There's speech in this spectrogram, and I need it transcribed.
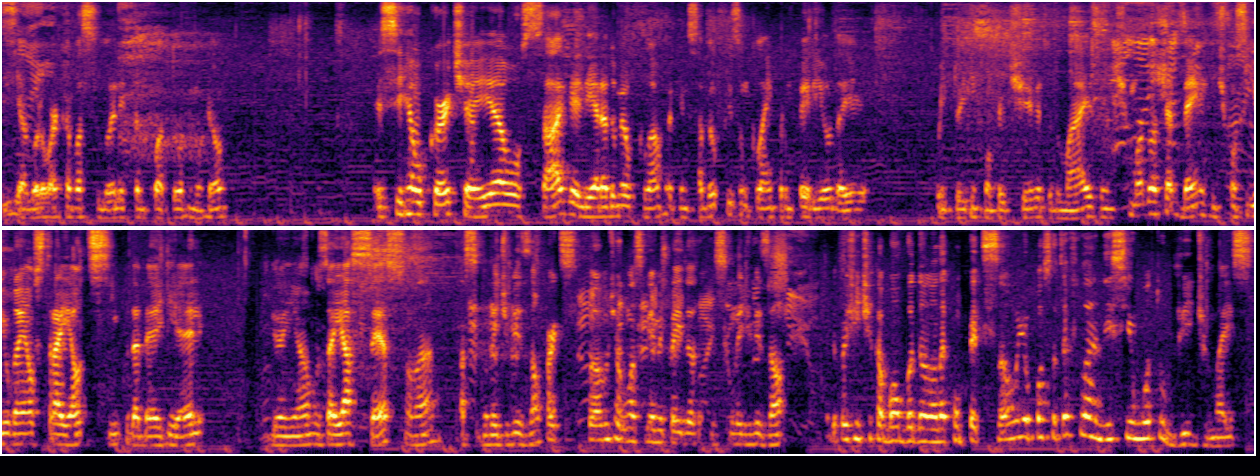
E agora o Arca vacilou, ele tancou a torre morreu. Esse Hellcurt aí é o Saga, ele era do meu clã, pra quem não sabe, eu fiz um clã por um período aí, com intuito em competitivo e tudo mais. A gente mandou até bem, a gente conseguiu ganhar os tryouts 5 da BRL. Ganhamos aí acesso, né? À segunda divisão, participamos de algumas gameplays da segunda divisão. Depois a gente acabou abandonando a competição e eu posso até falar nisso em um outro vídeo, mas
